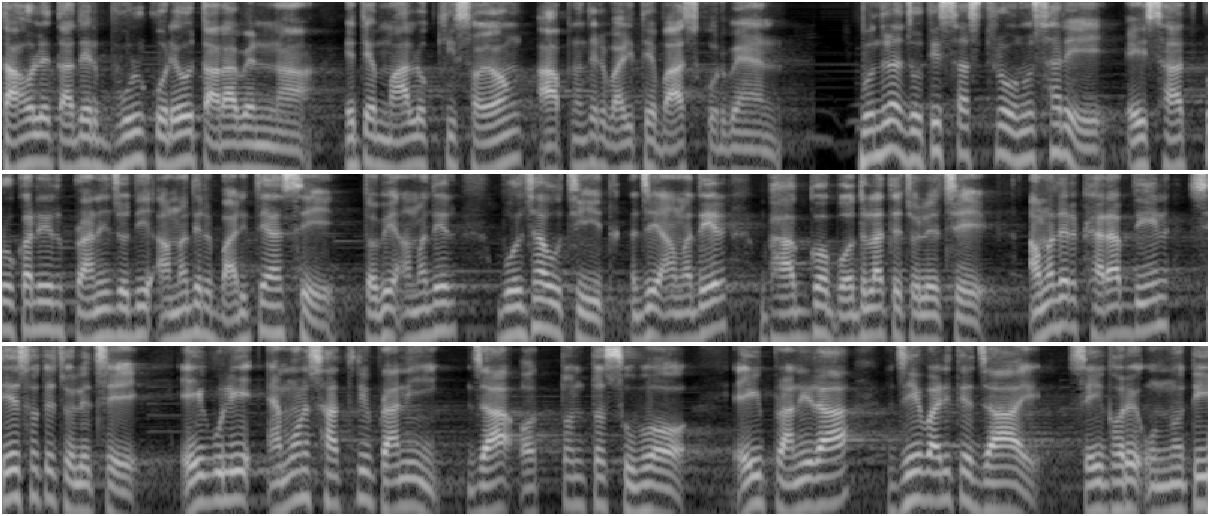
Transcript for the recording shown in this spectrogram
তাহলে তাদের ভুল করেও তাড়াবেন না। এতে মা লক্ষ্মী স্বয়ং আপনাদের বাড়িতে বাস করবেন। বন্ধুরা, জ্যোতিষশাস্ত্র অনুসারে এই সাত প্রকারের প্রাণী যদি আমাদের বাড়িতে আসে, তবে আমাদের বোঝা উচিত যে আমাদের ভাগ্য বদলাতে চলেছে। আমাদের খারাপ দিন শেষ হতে চলেছে। এইগুলি এমন সাতটি প্রাণী যা অত্যন্ত শুভ। এই প্রাণীরা যে বাড়িতে যায়, সেই ঘরে উন্নতি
